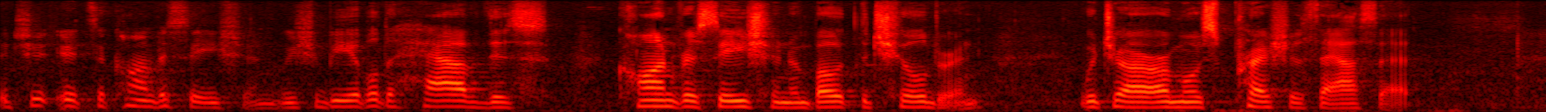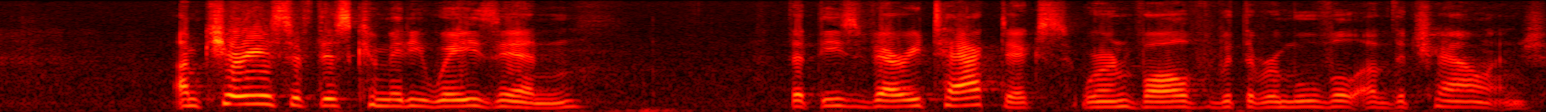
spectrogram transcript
It should, it's a conversation. We should be able to have this conversation about the children, which are our most precious asset. I'm curious if this committee weighs in that these very tactics were involved with the removal of the challenge.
